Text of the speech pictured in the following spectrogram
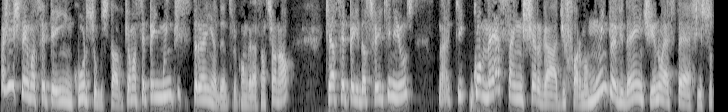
A gente tem uma CPI em curso, Gustavo, que é uma CPI muito estranha dentro do Congresso Nacional, que é a CPI das fake news, né, que começa a enxergar de forma muito evidente, e no STF isso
